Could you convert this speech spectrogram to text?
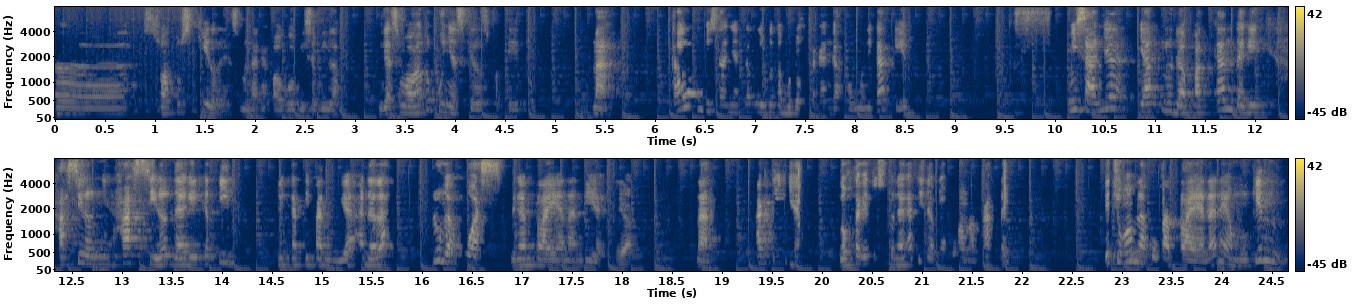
uh, suatu skill ya sebenarnya kalau gue bisa bilang nggak semua orang tuh punya skill seperti itu nah kalau misalnya lu ketemu dokter yang nggak komunikatif misalnya yang lu dapatkan dari hasilnya hasil dari ketidakkomunikatifan dia adalah lu nggak puas dengan pelayanan dia. Ya. Nah, artinya dokter itu sebenarnya tidak melakukan praktek dia cuma melakukan pelayanan yang mungkin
